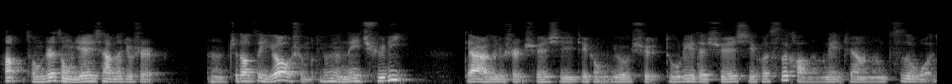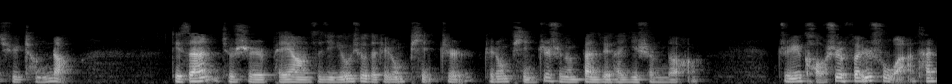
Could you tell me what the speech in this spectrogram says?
好，总之总结一下呢，就是嗯，知道自己要什么，拥有内驱力。第二个就是学习这种有学独立的学习和思考能力，这样能自我去成长。第三就是培养自己优秀的这种品质，这种品质是能伴随他一生的哈。至于考试分数啊，它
